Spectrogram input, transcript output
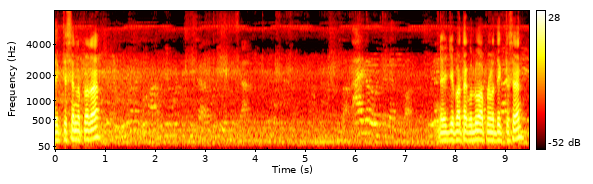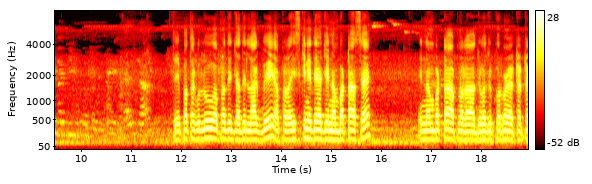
দেখতেছেন আপনারা? এই যে পাতাগুলো আপনারা দেখতেছেন। তো এই পাতাগুলো আপনাদের যাদের লাগবে, আপনারা স্ক্রিনে দেওয়া যে নাম্বারটা আছে, এই নাম্বারটা আপনারা যোগাযোগ করবেন। এটা একটা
